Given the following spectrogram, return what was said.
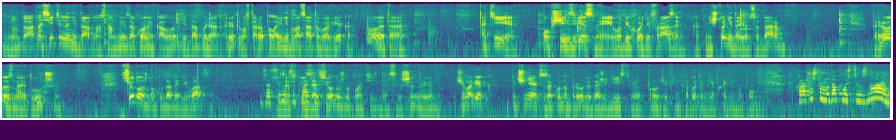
Ну да, относительно недавно основные законы экологии да, были открыты во второй половине 20 века. Ну, это такие общеизвестные в обиходе фразы, как «ничто не дается даром», «природа знает лучше», «все должно куда-то деваться», За все и за, и за все нужно платить, да, совершенно верно. Человек подчиняется законам природы, даже действуя против них, об этом необходимо помнить. Хорошо, что мы, допустим, знаем,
